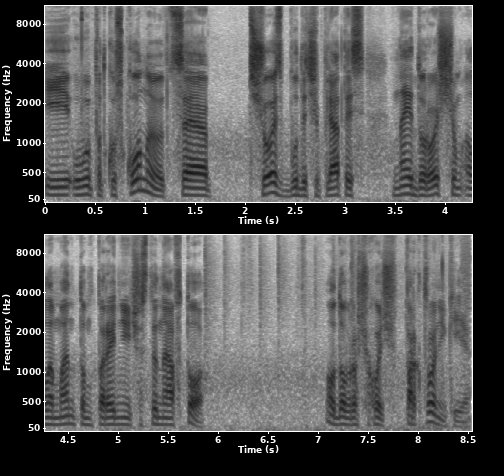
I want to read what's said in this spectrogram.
І у випадку з коною це щось буде чіплятись найдорожчим елементом передньої частини авто. Ну, добре, що хоч парктроніки є.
